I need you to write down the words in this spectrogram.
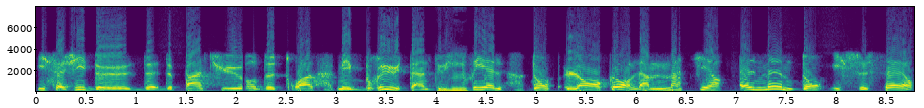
il s'agit de, de, de, peinture, de toile, mais brute, industrielle. Mhm. Donc là encore, la matière elle-même dont ils se servent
